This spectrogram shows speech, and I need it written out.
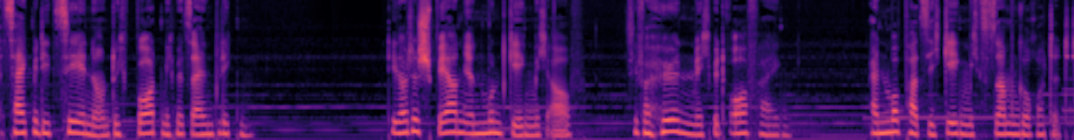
Er zeigt mir die Zähne und durchbohrt mich mit seinen Blicken. Die Leute sperren ihren Mund gegen mich auf. Sie verhöhnen mich mit Ohrfeigen. Ein Mob hat sich gegen mich zusammengerottet.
